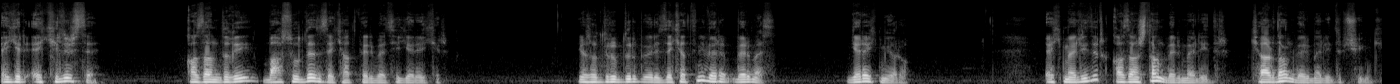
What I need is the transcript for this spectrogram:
eğer ekilirse, kazandığı mahsulden zekat vermesi gerekir. Yoksa durup durup öyle zekatını ver, vermez. Gerekmiyor o. Ekmelidir, kazançtan vermelidir. Kardan vermelidir çünkü.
